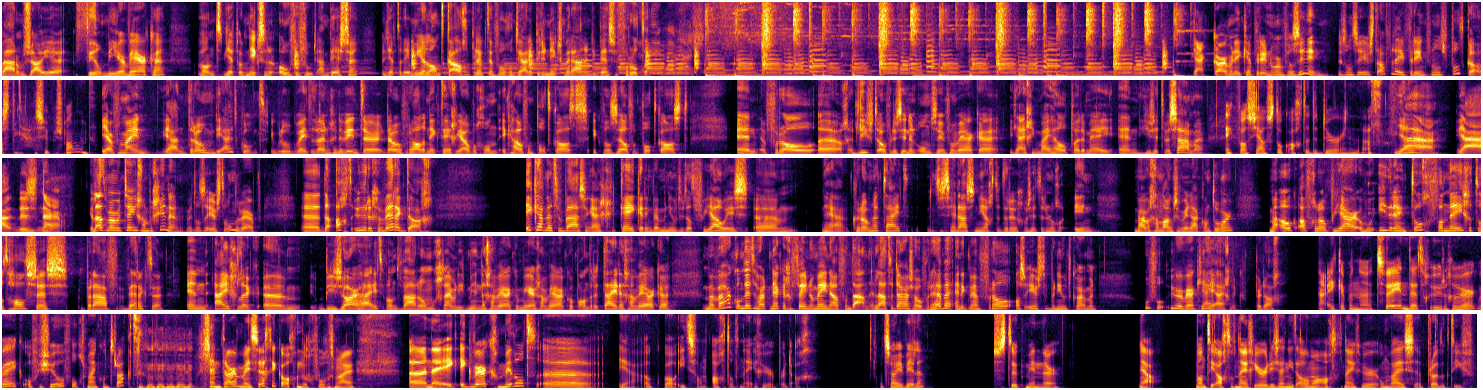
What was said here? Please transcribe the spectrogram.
waarom zou je veel meer werken? Want je hebt ook niks aan een overvloed aan bessen. Want je hebt alleen maar je land kaal geplukt en volgend jaar heb je er niks meer aan en die bessen verrotten. Ja, Carmen, ik heb er enorm veel zin in. Dit is onze eerste aflevering van onze podcast. Ja, super spannend. Ja, voor mij een, ja, een droom die uitkomt. Ik bedoel, ik weet dat wij nog in de winter daarover hadden... en ik tegen jou begon, ik hou van podcasts. Ik wil zelf een podcast. En vooral uh, het liefst over de zin en onzin van werken. Jij ging mij helpen ermee en hier zitten we samen. Ik was jouw stok achter de deur, inderdaad. Ja, ja dus nou ja, laten we maar meteen gaan beginnen met ons eerste onderwerp. Uh, de achturige werkdag. Ik heb met verbazing eigenlijk gekeken en ik ben benieuwd hoe dat voor jou is. Um, nou ja, coronatijd, het is helaas niet achter de rug, we zitten er nog in. Maar we gaan langzaam weer naar kantoor. Maar ook afgelopen jaar, hoe iedereen toch van negen tot half zes braaf werkte. En eigenlijk um, bizarheid, want waarom zijn we niet minder gaan werken, meer gaan werken, op andere tijden gaan werken? Maar waar komt dit hardnekkige fenomeen nou vandaan? En laten we daar eens over hebben. En ik ben vooral als eerste benieuwd, Carmen, hoeveel uur werk jij eigenlijk per dag? Nou, ik heb een uh, 32-urige werkweek, officieel volgens mijn contract. en daarmee zeg ik al genoeg volgens mij. Uh, nee, ik, ik werk gemiddeld uh, ja, ook wel iets van acht of negen uur per dag. Wat zou je willen? Een stuk minder. Ja, want die acht of negen uur, die zijn niet allemaal acht of negen uur onwijs uh, productief.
